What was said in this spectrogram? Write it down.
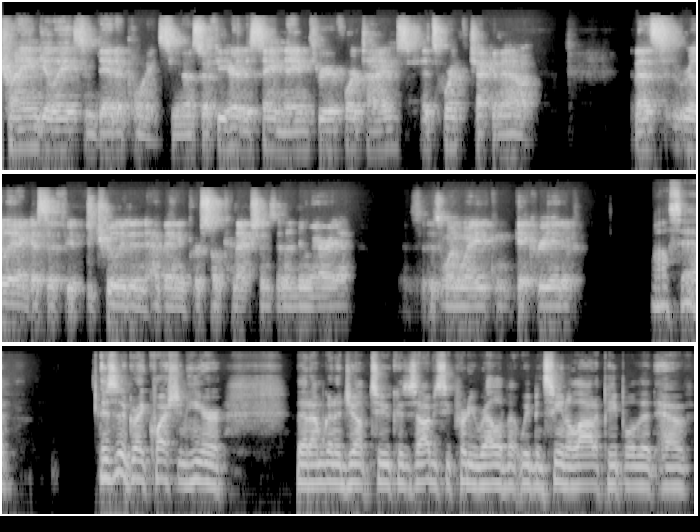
triangulate some data points. You know, so if you hear the same name three or four times, it's worth checking out. That's really, I guess, if you truly didn't have any personal connections in a new area, is one way you can get creative. Well said. This is a great question here that I'm going to jump to because it's obviously pretty relevant. We've been seeing a lot of people that have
